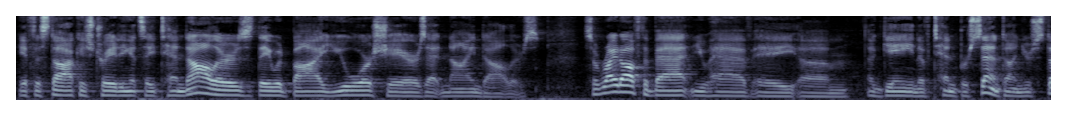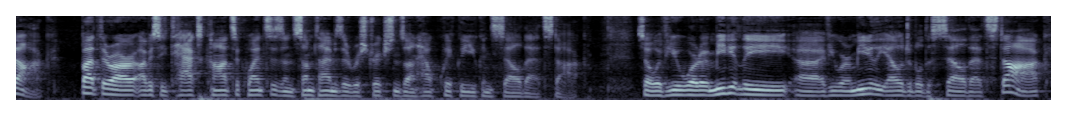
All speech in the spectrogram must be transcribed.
if the stock is trading at say ten dollars, they would buy your shares at nine dollars. So right off the bat, you have a, um, a gain of 10% on your stock. But there are obviously tax consequences, and sometimes there are restrictions on how quickly you can sell that stock. So if you were to immediately, uh, if you were immediately eligible to sell that stock,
